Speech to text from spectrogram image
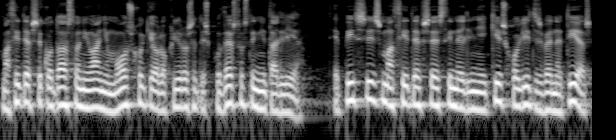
Μαθήτευσε κοντά στον Ιωάννη Μόσχο και ολοκλήρωσε τις σπουδές του στην Ιταλία. Επίσης μαθήτευσε στην Ελληνική Σχολή της Βενετίας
